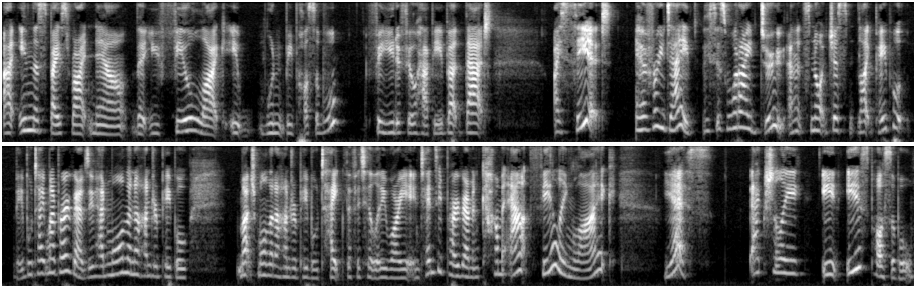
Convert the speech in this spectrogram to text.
are in the space right now that you feel like it wouldn't be possible for you to feel happy, but that I see it every day. This is what I do, and it's not just like people. People take my programs. We've had more than hundred people much more than 100 people take the Fertility Warrior Intensive program and come out feeling like, yes, actually, it is possible.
